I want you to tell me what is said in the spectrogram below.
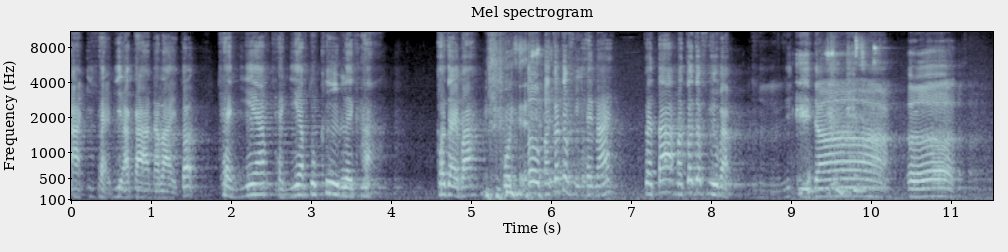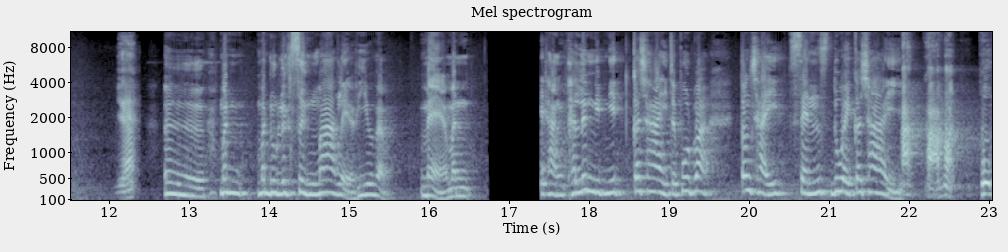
อะอีแขมีอาการอะไร ก็แข่งเงียบ แข่งเงียบทุกคืนเลยค่ะ เข้าใจปะคนเออ มันก็จะฟีลเห็นไหมเฟต้ามันก็จะฟีลแบบอืมนี่อีด้าเออเนี้ยเออ มันมันดูลึกซึ้งมากเลยอะพี่ว่าแบบแหมมันทางทะลึ่งนิดๆก็ใช่จะพูดว่าต้องใช้เซนส์ด้วยก็ใช่อะถามหน่อยพูด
